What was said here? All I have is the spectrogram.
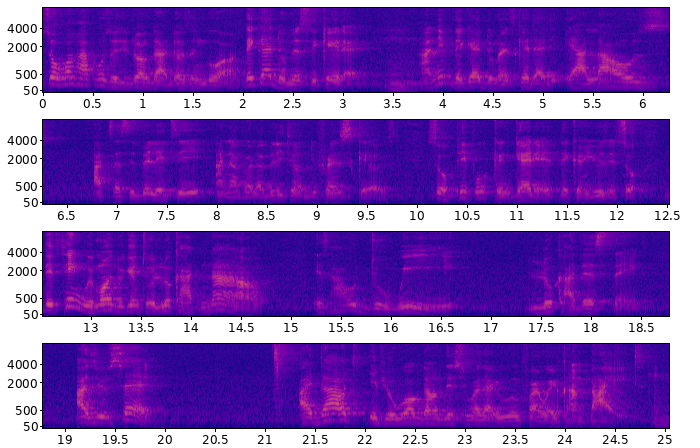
So what happens to the drug that doesn't go out? They get domesticated. And if they get domesticated it allows accessibility and availability on different scales. So people can get it they can use it. So the thing we must begin to look at now is how do we look at this thing as you said I doubt if you walk down this whether you won't find where you can buy it. Mm-hmm.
